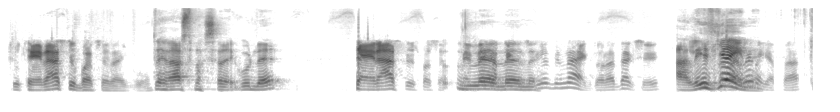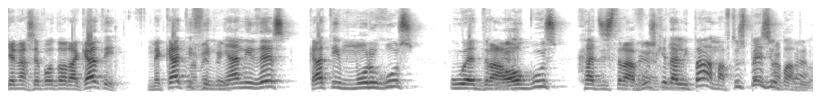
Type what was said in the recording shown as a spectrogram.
του τεράστιου Πατσεραϊκού. Τεράστιο Πασαραϊκού, ναι. Τεράστιος Πατσεραϊκού. Ναι, Με δέκα ναι, παίκτες, ναι. είναι την ΑΕΚ τώρα, εντάξει. Αλήθεια Τα λέμε είναι. για αυτά. Και να σε πω τώρα κάτι. Με κάτι Να με πεις. θυμιάνιδες, κάτι μούργους, ουεντραόγκους, χατζιστραβούς Ναι, κτλ. ναι. Με αυτούς παίζει ο Αυτά. Παύλο.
